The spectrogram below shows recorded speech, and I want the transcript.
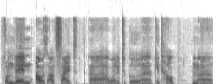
From then, I was outside. Uh, I wanted to go uh, get help, uh,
